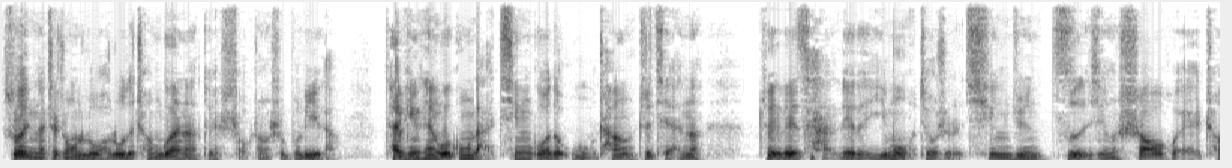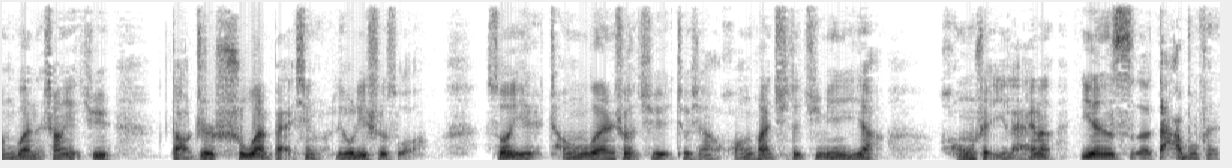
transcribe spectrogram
所以呢，这种裸露的城关呢，对守城是不利的。太平天国攻打清国的武昌之前呢，最为惨烈的一幕就是清军自行烧毁城关的商业区，导致数万百姓流离失所。所以城关社区就像黄泛区的居民一样，洪水一来呢，淹死大部分，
